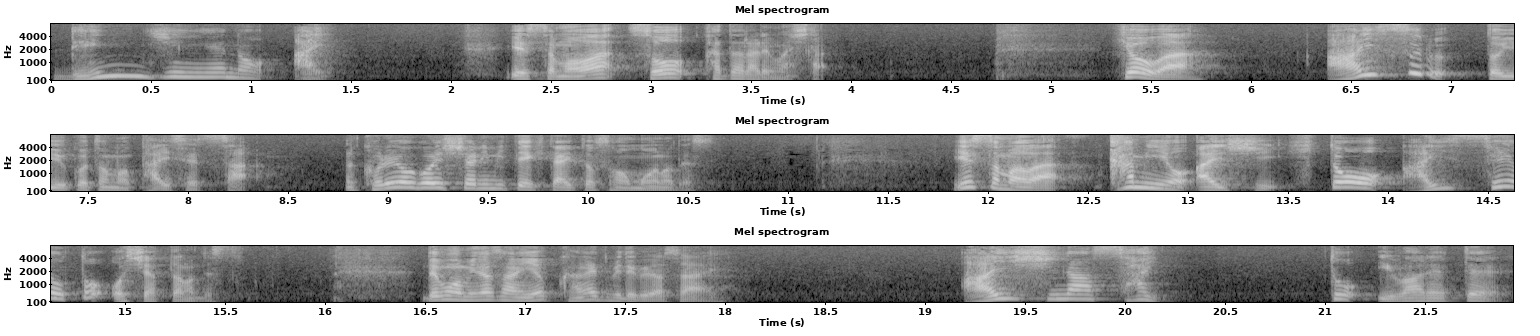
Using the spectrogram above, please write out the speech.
隣人への愛。イエス様はそう語られました。今日は愛するということの大切さ。これをご一緒に見ていきたいとそう思うのです。イエス様は神を愛し人を愛せよとおっしゃったのです。でも皆さんよく考えてみてください。愛しなさいと言われて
